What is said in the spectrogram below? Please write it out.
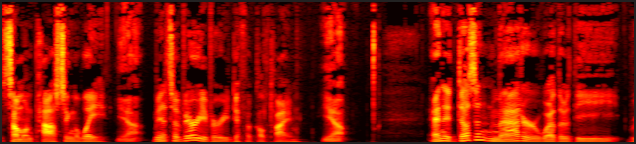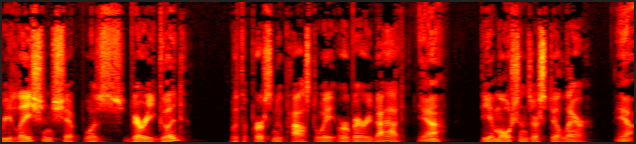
someone passing away. Yeah, I mean, it's a very, very difficult time. yeah, And it doesn't matter whether the relationship was very good with the person who passed away or very bad. yeah, The emotions are still there. yeah,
